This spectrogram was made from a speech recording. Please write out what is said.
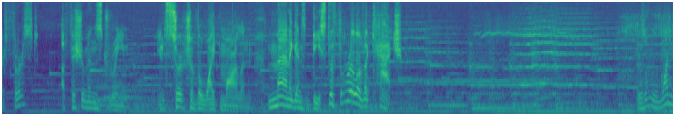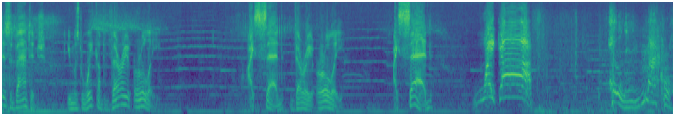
But first, a fisherman's dream. In search of the white marlin, man against beast, the thrill of the catch. There's only one disadvantage. You must wake up very early. I said very early. I said, wake up! Holy mackerel!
